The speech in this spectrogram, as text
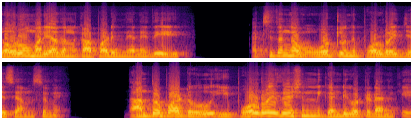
గౌరవ మర్యాదలను కాపాడింది అనేది ఖచ్చితంగా ఓట్లని పోలరైజ్ చేసే అంశమే. దాంతోపాటు ఈ పోలరైజేషన్ని గండికొట్టడానికి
